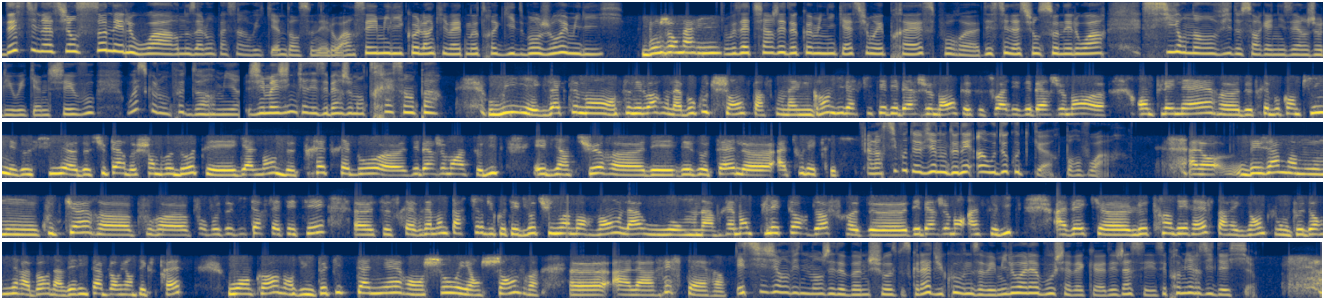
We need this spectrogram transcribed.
Destination Saône-et-Loire. Nous allons passer un week-end dans Saône-et-Loire. C'est Émilie Collin qui va être notre guide. Bonjour Émilie. Bonjour Marie. Vous êtes chargée de communication et presse pour euh, Destination Saône-et-Loire. Si on a envie de s'organiser un joli week-end chez vous, où est-ce que l'on peut dormir? J'imagine qu'il y a des hébergements très sympas. Oui, exactement. En Saône-et-Loire, on a beaucoup de chance parce qu'on a une grande diversité d'hébergements, que ce soit des hébergements euh, en plein air, euh, de très beaux campings, mais aussi euh, de superbes chambres d'hôtes et également de très très beaux hébergements insolites et bien sûr des, des hôtels à tous les prix. Alors si vous deviez nous donner un ou deux coups de cœur pour voir alors déjà, moi, mon, coup de cœur euh, pour, euh, pour vos auditeurs cet été, euh, ce serait vraiment de partir du côté de l'Autunois-Morvan, là où on a vraiment pléthore d'offres d'hébergement insolites, avec le train des rêves, par exemple, où on peut dormir à bord d'un véritable Orient Express ou encore dans une petite tanière en chaud et en chanvre à la Rêve Et si j'ai envie de manger de bonnes choses, parce que là, du coup, vous nous avez mis l'eau à la bouche avec déjà ces, ces premières idées.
